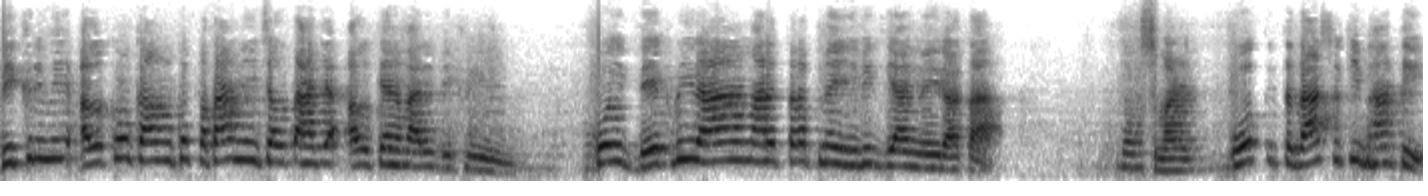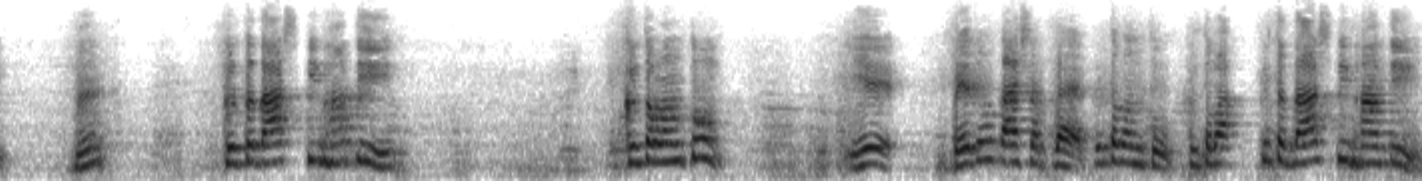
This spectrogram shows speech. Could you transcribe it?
बिखरी हुई अलकों का उनको पता नहीं चलता है जो अलके हमारी बिखरी हुई। कोई देख भी रहा है हमारे तरफ़ में, ये भी ज्ञान नहीं रहता। स्मरण, वो कृतदास की भांति कृतदास की भांति, कृतवंतु, ये वेदों का शब्द है, कृतवंतु कृतदास की भांति,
